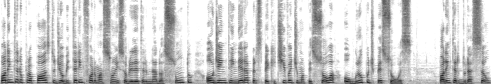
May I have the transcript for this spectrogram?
podem ter o propósito de obter informações sobre determinado assunto ou de entender a perspectiva de uma pessoa ou grupo de pessoas. Podem ter duração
